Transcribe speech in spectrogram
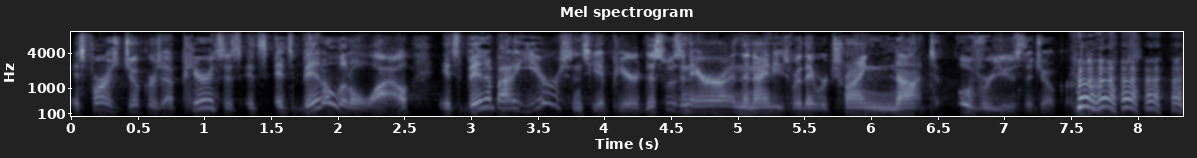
as far as Joker's appearances, it's it's been a little while. It's been about a year since he appeared. This was an era in the '90s where they were trying not to overuse the Joker.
